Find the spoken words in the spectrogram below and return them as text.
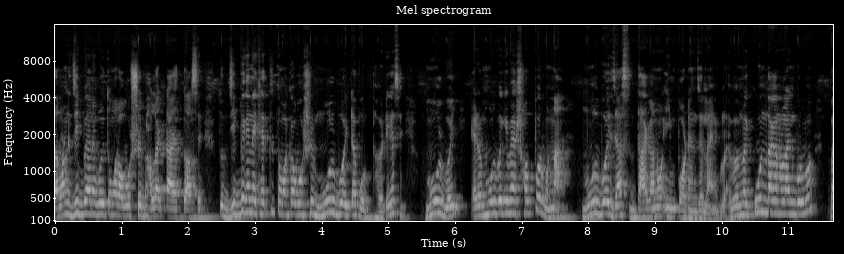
তার মানে জীববিজ্ঞানের বই তোমার অবশ্যই ভালো একটা আয়ত্ত আছে। তো জীববিজ্ঞানের ক্ষেত্রে তোমাকে অবশ্যই মূল বইটা পড়তে হবে, ঠিক আছে? মূল বই, এটা মূল বই কি ভাই সব পড়ব? না, মূল বই জাস্ট দাগানো ইম্পর্টেন্ট যে লাইনগুলো এবার ভাই, কোন দাগানো লাইন পড়ব? বা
